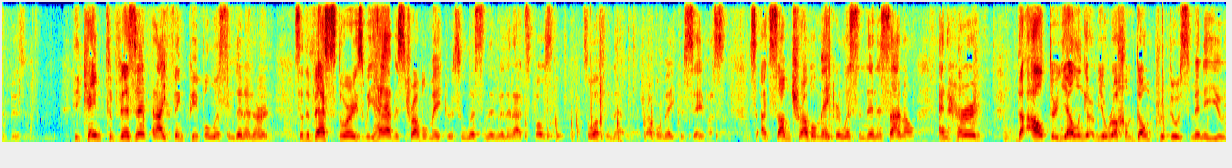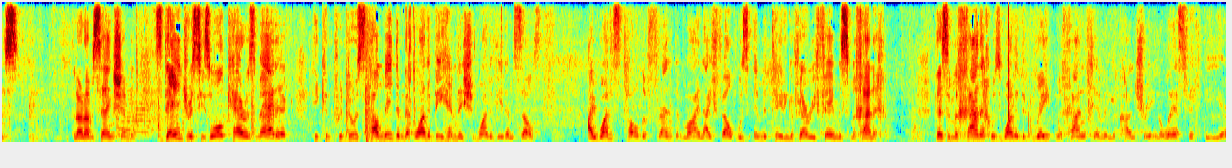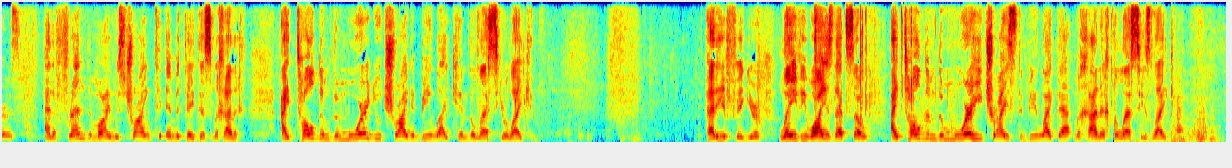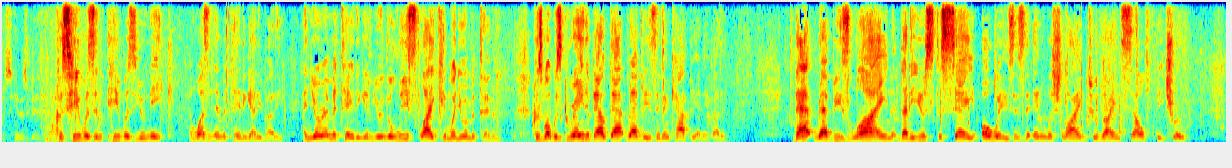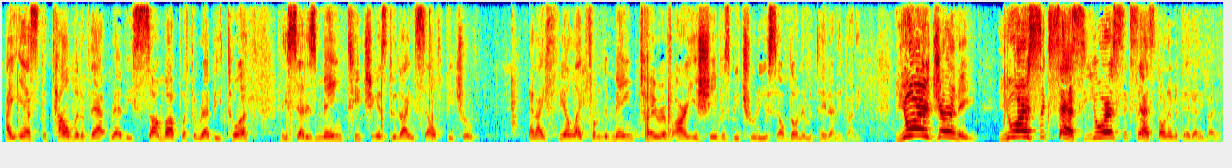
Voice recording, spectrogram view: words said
He came to visit, and I think people listened in and heard. So the best stories we have is troublemakers who listen in when they're not supposed to. It's often that way. Troublemakers save us. So, some troublemaker listened in Hisano and heard the Alter yelling at Rabbi Yerucham, don't produce many use. You know what I'm saying, Shemi? It's dangerous. He's all charismatic. He can produce Talmidim that want to be him. They should want to be themselves. I once told a friend of mine I felt was imitating a very famous mechanech. There's a mechanech who's one of the great mechanechim in the country in the last 50 years, and a friend of mine was trying to imitate this mechanech. I told him the more you try to be like him, the less you're like him. How do you figure? Levi, why is that so? I told him the more he tries to be like that mechanech, the less he's like Because he was in, he was unique and wasn't imitating anybody. And you're imitating him, you're the least like him when you imitate him. Because what was great about that Rebbe is he didn't copy anybody. That Rebbe's line that he used to say always is the English line, to thine self be true. I asked the Talmud of that Rebbe, sum up what the Rebbe taught, and he said his main teaching is to thyself be true. And I feel like from the main Torah of our yeshivas, be true to yourself. Don't imitate anybody. Your journey, your success, your success. Don't imitate anybody.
